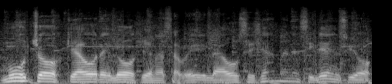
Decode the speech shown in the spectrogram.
Muchos que ahora elogian a Sabela o se llaman a silencio,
